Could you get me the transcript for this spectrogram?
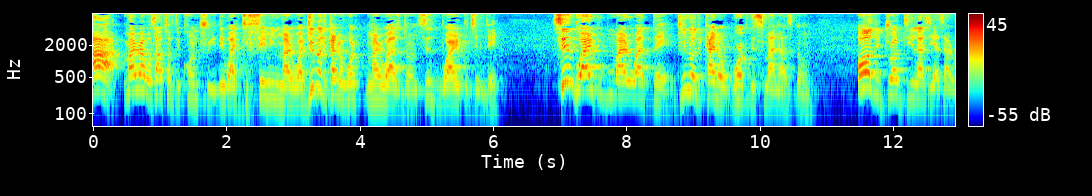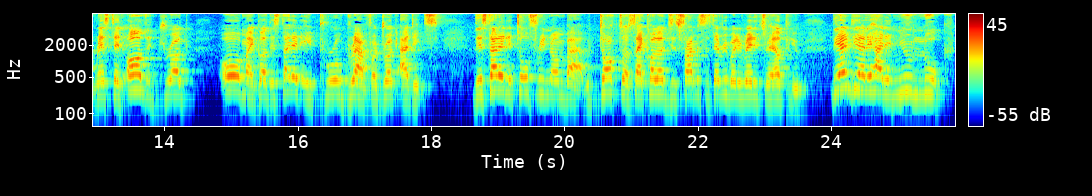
Ah, Marwa was out of the country. They were defaming Marwa. Do you know the kind of work Marwa has done since Buhari put him there? Since Buhari put Marwa there, do you know the kind of work this man has done? All the drug dealers he has arrested, all the drug, oh my God, they started a program for drug addicts. They started a toll-free number with doctors, psychologists, pharmacists, everybody ready to help you. The NDLEA had a new look.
